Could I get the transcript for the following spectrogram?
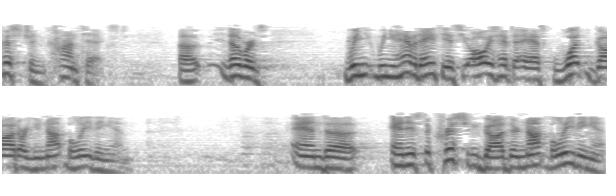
Christian context. Uh, in other words, when, when you have an atheist, you always have to ask, what God are you not believing in? And, uh, and it's the Christian God they're not believing in.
